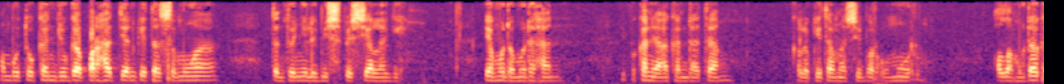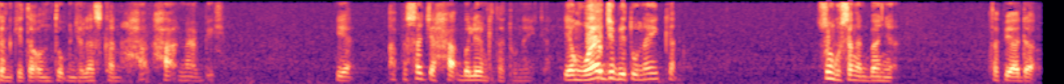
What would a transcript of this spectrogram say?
Membutuhkan juga perhatian kita semua. Tentunya lebih spesial lagi. Yang mudah-mudahan Di pekan yang akan datang kalau kita masih berumur Allah mudahkan kita untuk menjelaskan hak-hak Nabi. Ya apa saja hak beliau yang kita tunaikan? Yang wajib ditunaikan. Sungguh sangat banyak. Tapi ada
